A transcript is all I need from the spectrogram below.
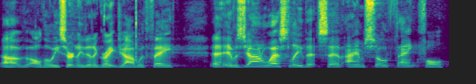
uh, although he certainly did a great job with faith. It was John Wesley that said, I am so thankful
